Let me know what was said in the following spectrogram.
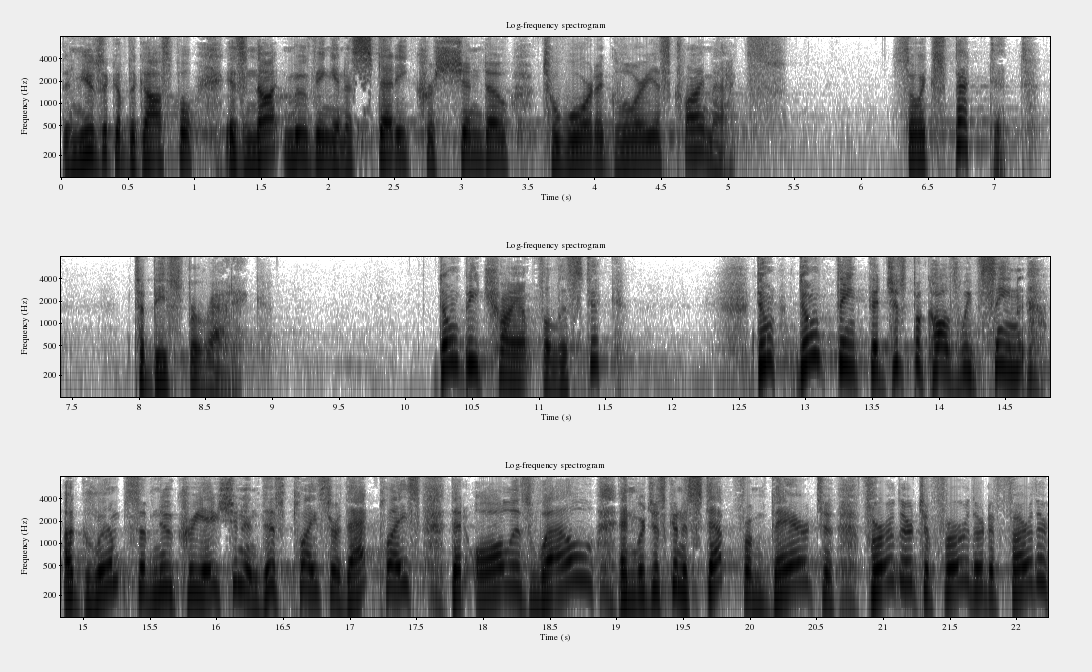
The music of the gospel is not moving in a steady crescendo toward a glorious climax. So expect it to be sporadic. Don't be triumphalistic. Don't, don't think that just because we've seen a glimpse of new creation in this place or that place, that all is well, and we're just going to step from there to further to further to further.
